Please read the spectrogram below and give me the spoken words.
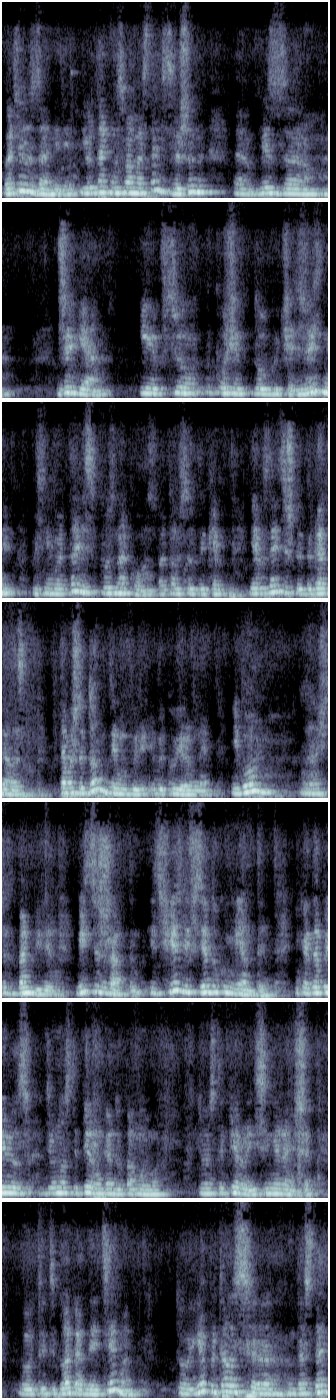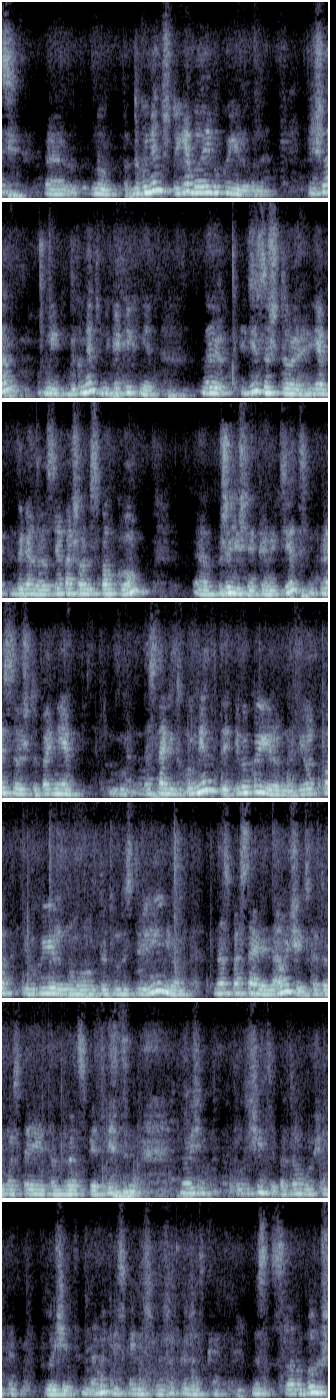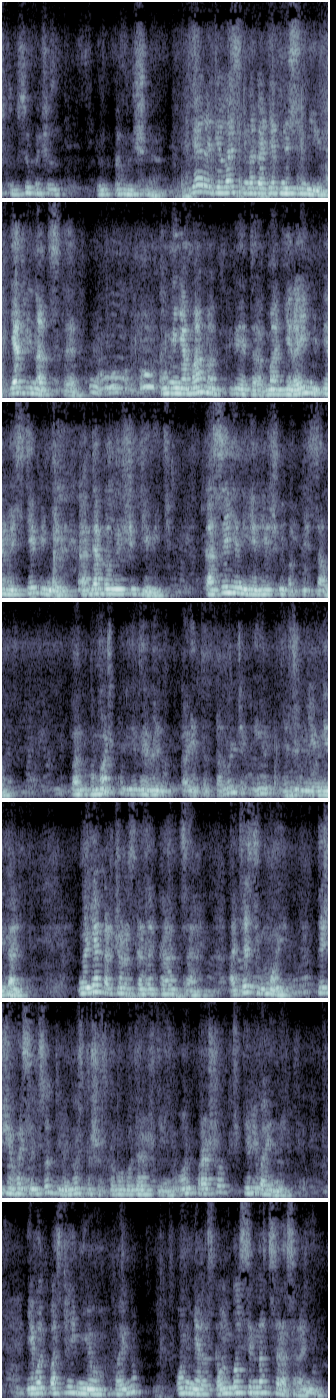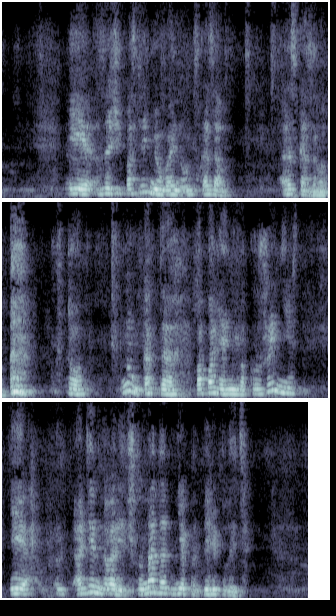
квартиру заняли. И вот так мы с мамой остались совершенно э, без э, жилья. И всю очень долгую часть жизни мы с ним остались по знакомым. Потом все-таки, я, вы знаете, что я догадалась? Потому что дом, где мы были эвакуированы, его значит, разбомбили вместе с Жактом. Исчезли все документы. И когда появилась в 91 году, по-моему, 91 если не раньше, вот эти блокадные темы, то я пыталась э, достать э, ну, документ, что я была эвакуирована. Пришла, ни, документов никаких нет. Но единственное, что я догадалась, я пошла в исполком, э, жилищный комитет, просила, чтобы они достали документы эвакуированных. И вот по эвакуированному вот этому удостоверению нас поставили на очередь, в которой мы стояли там 25 лет. Ну, в общем, получили, потом, в общем-то, площадь. Намыкались, конечно, жутко-жутко. Но слава богу, что все кончилось Я родилась в многодетной семье. Я двенадцатая. У меня мама, это, мать героини первой степени, когда было еще девять. Косыгин ей лично подписал под бумажку, и этот талончик, и нее медаль. Но я хочу рассказать про отца. Отец мой 1896 года рождения. Он прошел четыре войны. И вот последнюю войну он мне рассказал, он был 17 раз ранен. И, значит, последнюю войну он сказал, рассказывал, что, ну, как-то попали они в окружение, и один говорит, что надо Днепр переплыть.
